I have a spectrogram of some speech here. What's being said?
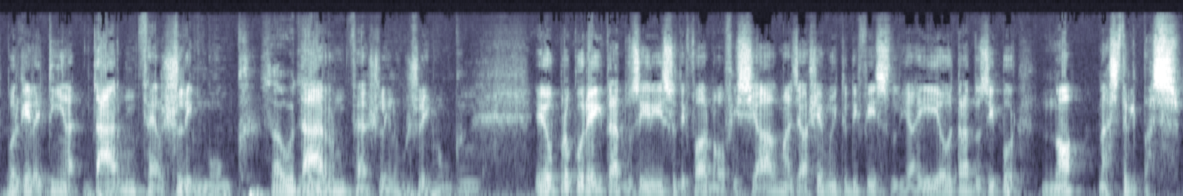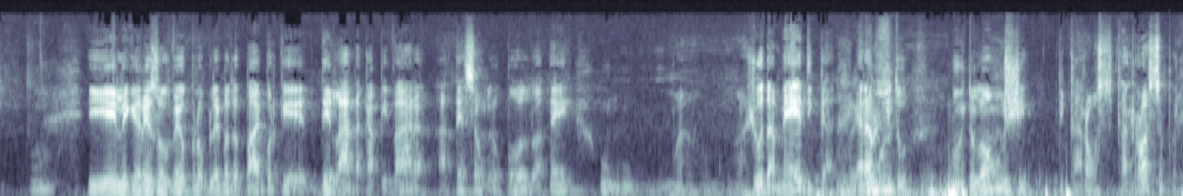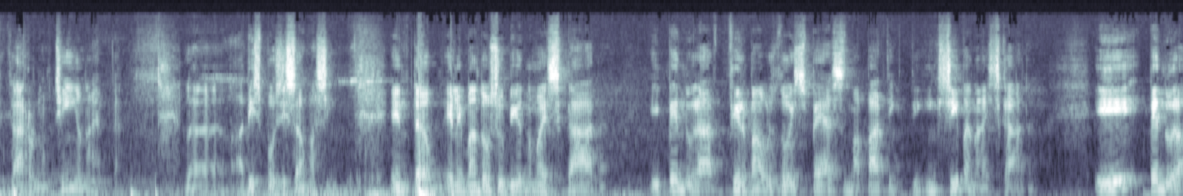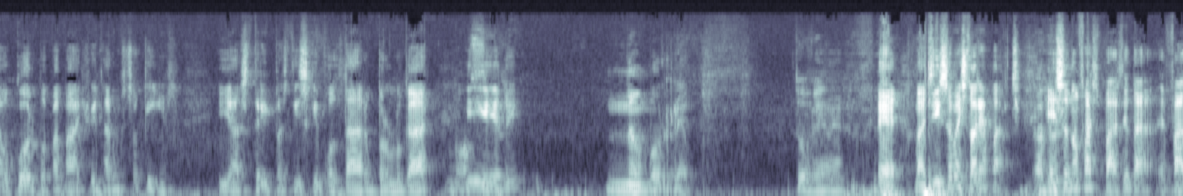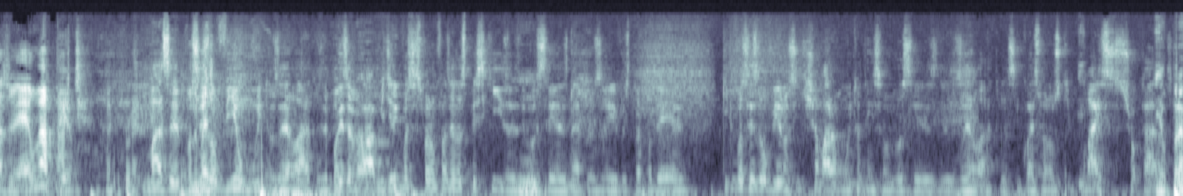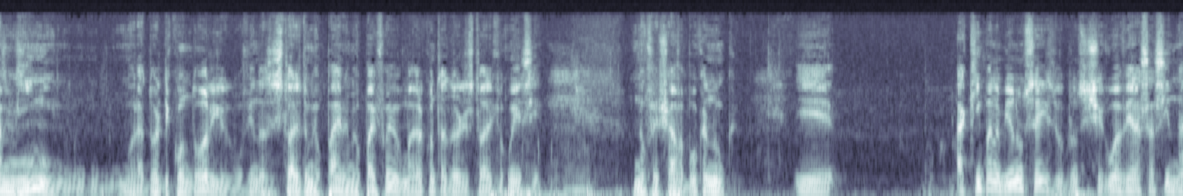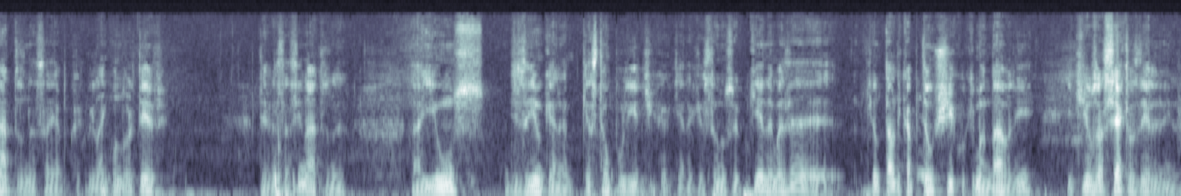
porque ele tinha Darmverschlingung. Saúde. Darmverschlingung. Hum. Eu procurei traduzir isso de forma oficial, mas eu achei muito difícil. E aí eu traduzi por nó nas tripas. Hum. E ele resolveu o problema do pai, porque de lá da Capivara até São Leopoldo, até um, uma, uma ajuda médica, um era muito, muito longe de carroça, carroça, porque carro não tinha na época à disposição assim. Então ele mandou subir numa escada e pendurar, firmar os dois pés numa parte em cima na escada e pendurar o corpo para baixo e dar uns soquinhos. E as tripas diz que voltaram para o lugar Nossa. e ele não morreu. Tu vê, né? É, mas isso é uma história à parte. Uhum. Isso não faz parte da. É, faz, é uma parte. Mas eh, vocês mas... ouviam muitos relatos. Depois, à medida que vocês foram fazendo as pesquisas de hum. vocês, né, para os livros, para poder. O que, que vocês ouviram assim que chamaram muito a atenção de vocês, dos relatos? Assim, quais foram os que mais chocaram? Eu, para mim, morador de Condor e ouvindo as histórias do meu pai, né? meu pai foi o maior contador de histórias que eu conheci. Uhum. Não fechava a boca nunca. E aqui em Panambi eu não sei, o Bruno, se chegou a ver assassinatos nessa época, que lá em Condor teve. Teve assassinatos, né? Aí uns diziam que era questão política, que era questão não sei o quê, né? Mas é, tinha um tal de Capitão Chico que mandava ali e tinha os asseclas dele né?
